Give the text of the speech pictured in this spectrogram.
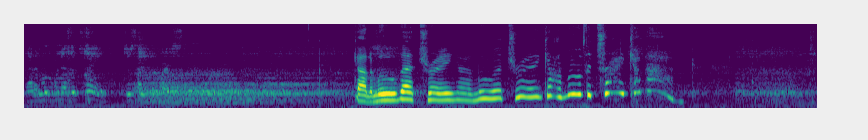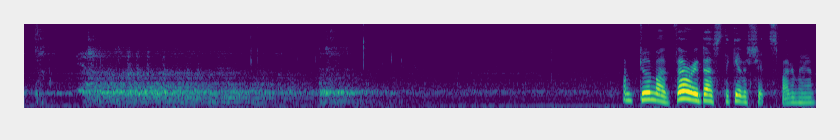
Gotta move another train, just like the first. Gotta move that train, gotta move a train, gotta move the train, come on! I'm doing my very best to give a shit, Spider Man.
